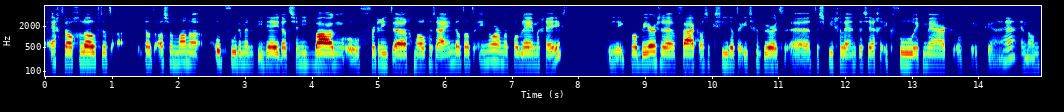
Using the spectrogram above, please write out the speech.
echt wel geloof dat, dat als we mannen opvoeden met het idee dat ze niet bang of verdrietig mogen zijn, dat dat enorme problemen geeft. Dus ik probeer ze vaak als ik zie dat er iets gebeurt uh, te spiegelen en te zeggen: Ik voel, ik merk. Of ik, uh, hè? En dan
